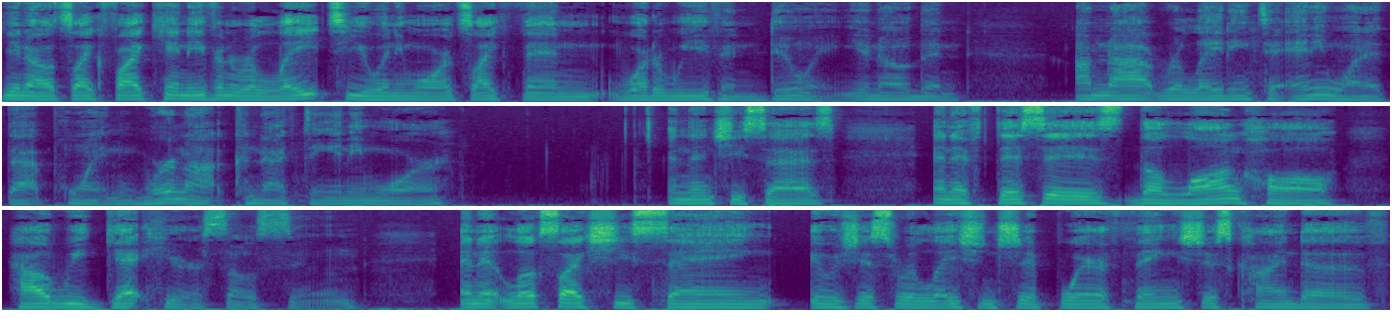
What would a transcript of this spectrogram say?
You know, it's like if I can't even relate to you anymore, it's like then what are we even doing? You know, then I'm not relating to anyone at that point and we're not connecting anymore. And then she says, and if this is the long haul, how'd we get here so soon? And it looks like she's saying it was just a relationship where things just kind of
